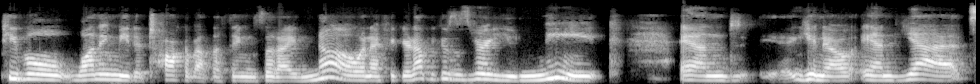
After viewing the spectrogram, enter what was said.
people wanting me to talk about the things that I know and I figured out because it's very unique and you know and yet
